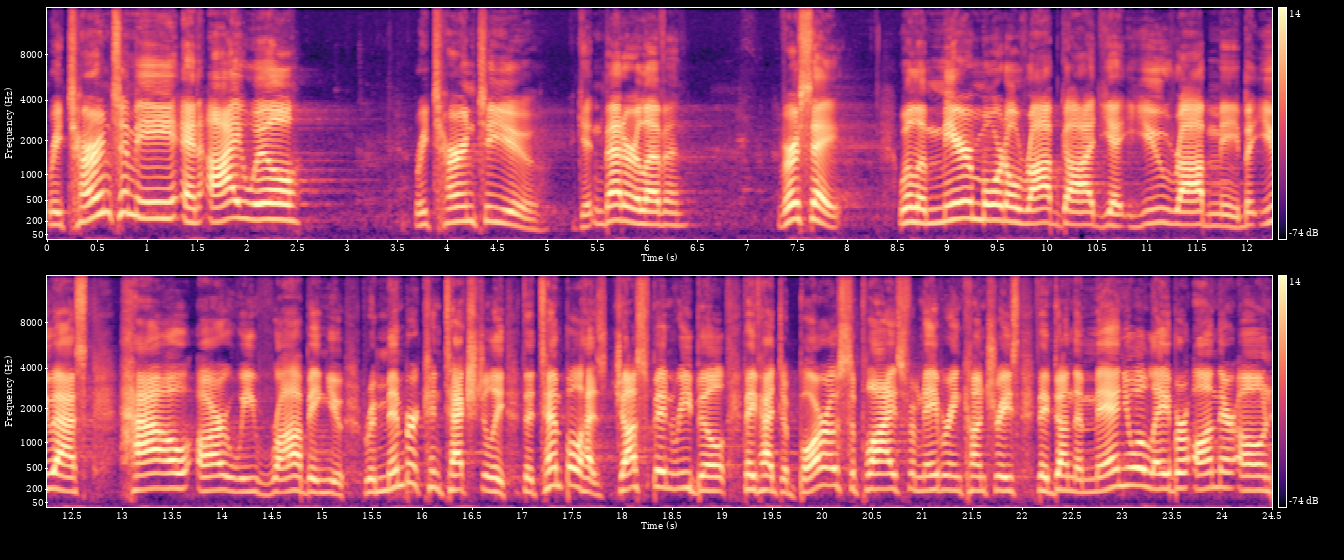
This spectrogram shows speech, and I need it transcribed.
Return to me, and I will return to you. Getting better, 11. Verse 8 Will a mere mortal rob God, yet you rob me? But you ask, how are we robbing you? Remember contextually, the temple has just been rebuilt. They've had to borrow supplies from neighboring countries. They've done the manual labor on their own.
